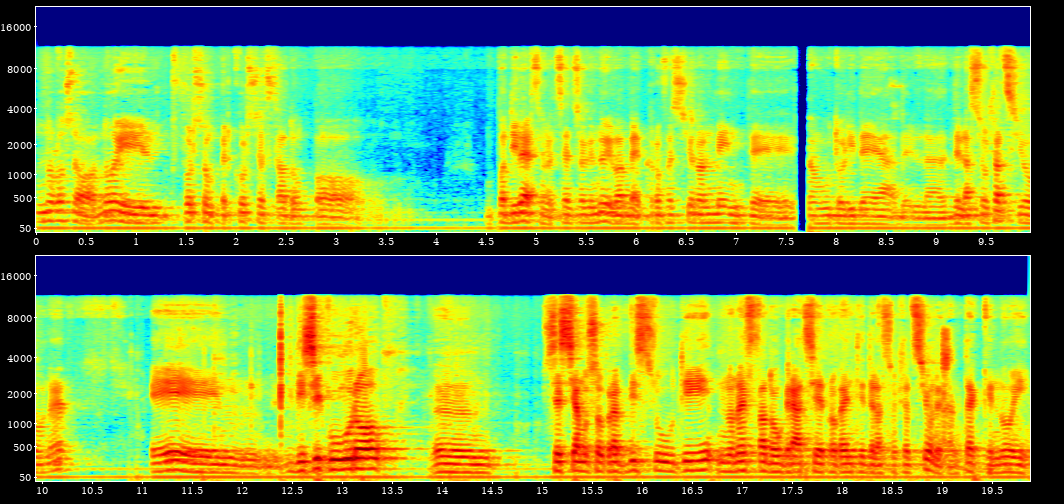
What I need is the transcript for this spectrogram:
non lo so, noi forse un percorso è stato un po', un po' diverso, nel senso che noi, vabbè, professionalmente abbiamo avuto l'idea del, dell'associazione e di sicuro eh, se siamo sopravvissuti non è stato grazie ai proventi dell'associazione, tant'è che noi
